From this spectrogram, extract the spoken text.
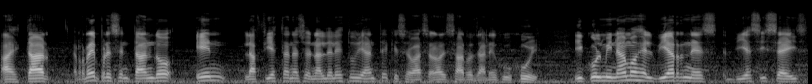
a estar representando en la Fiesta Nacional del Estudiante que se va a desarrollar en Jujuy. Y culminamos el viernes 16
